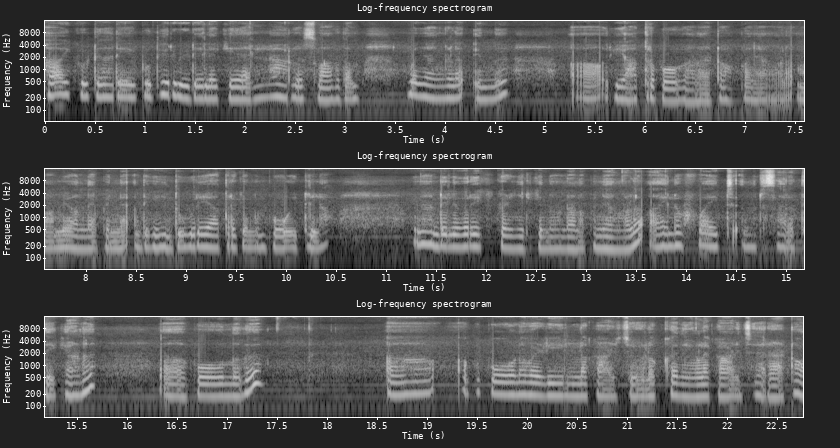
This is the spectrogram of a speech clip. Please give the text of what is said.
ഹായ് കൂട്ടുകാരെ പുതിയൊരു വീഡിയോയിലേക്ക് എല്ലാവർക്കും സ്വാഗതം. അപ്പോൾ ഞങ്ങൾ ഇന്ന് ഒരു യാത്ര പോവുകയാണ് കേട്ടോ. അപ്പോൾ ഞങ്ങൾ മമ്മി വന്നേ പിന്നെ അധികം ദൂര യാത്രയ്ക്കൊന്നും പോയിട്ടില്ല. ഞാൻ ഡെലിവറി ഒക്കെ കഴിഞ്ഞിരിക്കുന്നതുകൊണ്ടാണ്. അപ്പോൾ ഞങ്ങൾ ഐൽ ഓഫ് വൈറ്റ് എന്നൊരു സ്ഥലത്തേക്കാണ് പോകുന്നത്. അപ്പോൾ പോണ വഴിയിലുള്ള കാഴ്ചകളൊക്കെ നിങ്ങളെ കാണിച്ചു തരാം കേട്ടോ.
